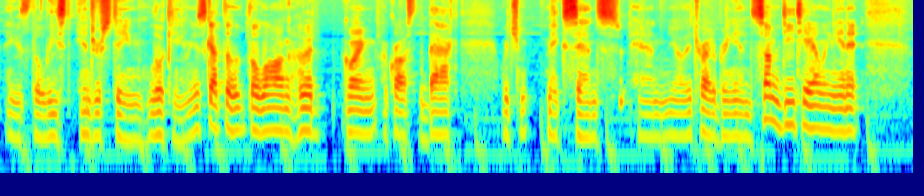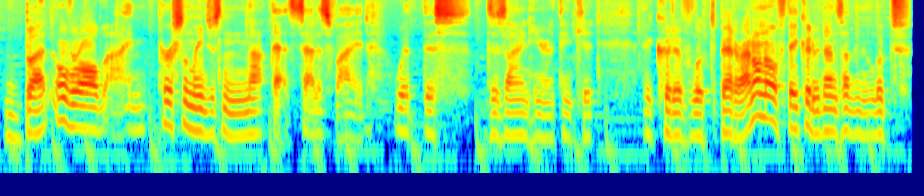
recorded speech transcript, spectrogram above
I think it's the least interesting looking. It's got the, the long hood going across the back, which makes sense. And, you know, they try to bring in some detailing in it. But overall, I'm personally just not that satisfied with this design here. I think it, it could have looked better. I don't know if they could have done something that looked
